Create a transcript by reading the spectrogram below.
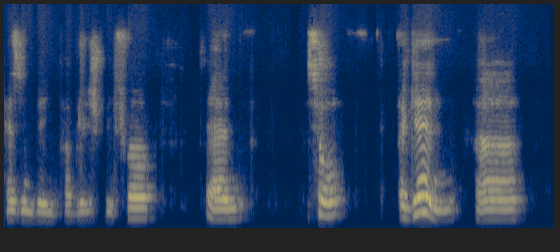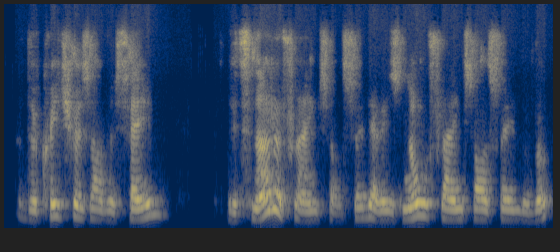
hasn't been published before. And so, again, uh, the creatures are the same. It's not a flying saucer. There is no flying saucer in the book.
